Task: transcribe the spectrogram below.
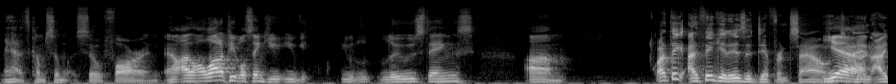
man, it's come so so far. And a, a lot of people think you you you lose things. Um, I think I think it is a different sound. Yeah. and I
